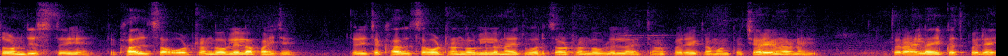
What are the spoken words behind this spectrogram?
तोंड दिसतंय ते खालचा ओट रंगवलेला पाहिजे. तर इथं खालचा ओट रंगवलेला नाहीत वरचा ओट रंगवलेला आहे. त्यामुळे पर्याय क्रमांक चार येणार नाहीत. तर राहिला एकच पर्याय.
